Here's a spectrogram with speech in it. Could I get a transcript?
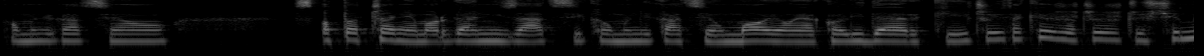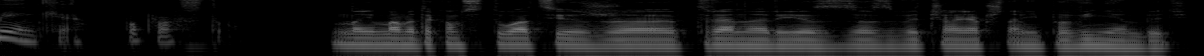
komunikacją z otoczeniem organizacji, komunikacją moją jako liderki, czyli takie rzeczy rzeczywiście miękkie po prostu. No i mamy taką sytuację, że trener jest zazwyczaj, a przynajmniej powinien być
